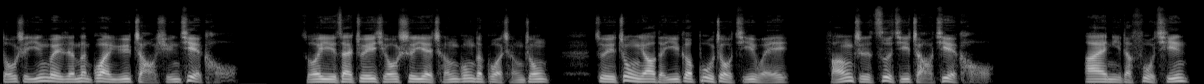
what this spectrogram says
都是因为人们惯于找寻借口。所以在追求事业成功的过程中，最重要的一个步骤即为防止自己找借口。爱你的父亲。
